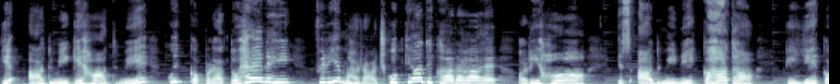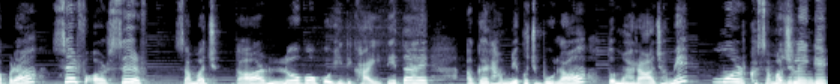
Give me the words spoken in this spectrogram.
कि आदमी के हाथ में कोई कपड़ा तो है नहीं। फिर ये महाराज को क्या दिखा रहा है? अरे हाँ इस आदमी ने कहा था कि ये कपड़ा सिर्फ़ और सिर्फ़ समझदार लोगों को ही दिखाई देता है। अगर हमने कुछ बोला तो महाराज हमें मूर्ख समझ लेंगे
